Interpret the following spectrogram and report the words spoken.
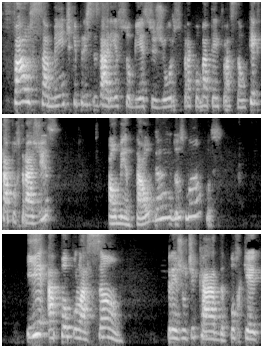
falsamente que precisaria subir esses juros para combater a inflação. O que está por trás disso? Aumentar o ganho dos bancos. E a população prejudicada, porque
